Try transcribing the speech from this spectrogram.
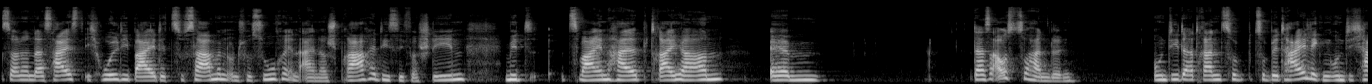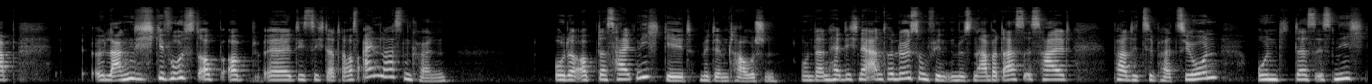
sondern das heißt, ich hole die beide zusammen und versuche in einer Sprache, die sie verstehen, mit zweieinhalb, drei Jahren ähm, das auszuhandeln und die daran zu, zu beteiligen. Und ich habe lang nicht gewusst, ob, ob äh, die sich darauf einlassen können. Oder ob das halt nicht geht mit dem Tauschen. Und dann hätte ich eine andere Lösung finden müssen. Aber das ist halt Partizipation und das ist nicht,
